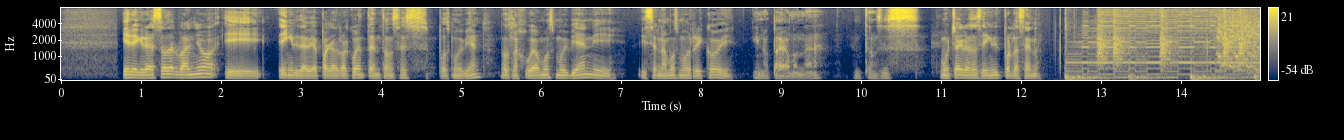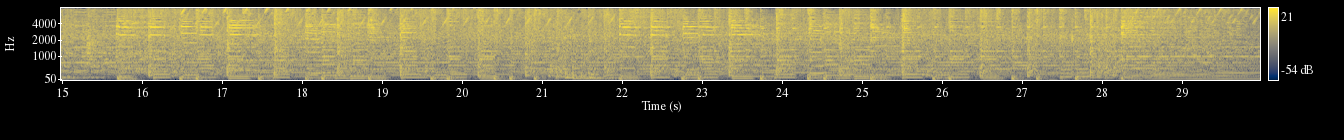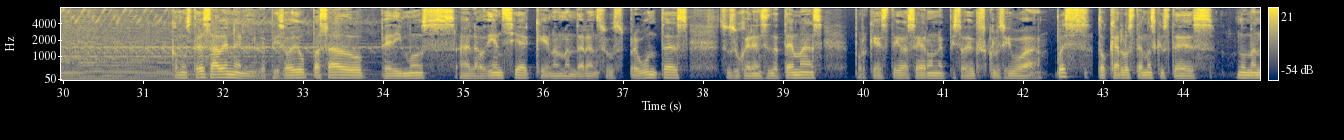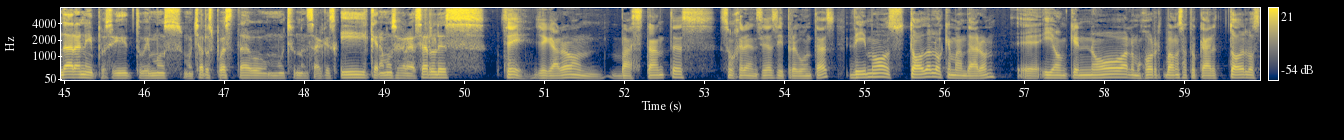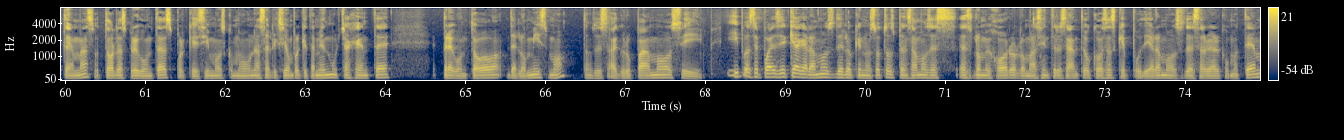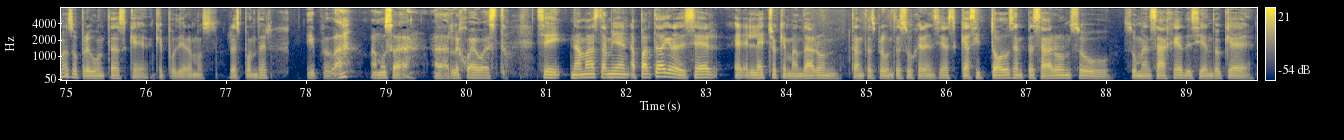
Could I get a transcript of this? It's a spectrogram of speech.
Y regreso del baño y Ingrid había pagado la cuenta. Entonces, pues muy bien, nos la jugamos muy bien y, y cenamos muy rico y... Y no pagamos nada. Entonces... Muchas gracias Ingrid por la cena. Como ustedes saben, el episodio pasado pedimos a la audiencia que nos mandaran sus preguntas, sus sugerencias de temas, porque este iba a ser un episodio exclusivo a, pues, tocar los temas que ustedes nos mandaran y pues sí, tuvimos mucha respuesta, o muchos mensajes y queremos agradecerles. Sí, llegaron bastantes sugerencias y preguntas. Vimos todo lo que mandaron, eh, y aunque no a lo mejor vamos a tocar todos los temas o todas las preguntas, porque hicimos como una selección, porque también mucha gente preguntó de lo mismo, entonces agrupamos y, y pues se puede decir que agarramos de lo que nosotros pensamos es, es lo mejor o lo más interesante o cosas que pudiéramos desarrollar como temas o preguntas que, que pudiéramos responder. Y pues va, vamos a, a darle juego a esto. Sí, nada más también, aparte de agradecer el hecho que mandaron tantas preguntas, sugerencias, casi todos empezaron su, su mensaje diciendo que,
